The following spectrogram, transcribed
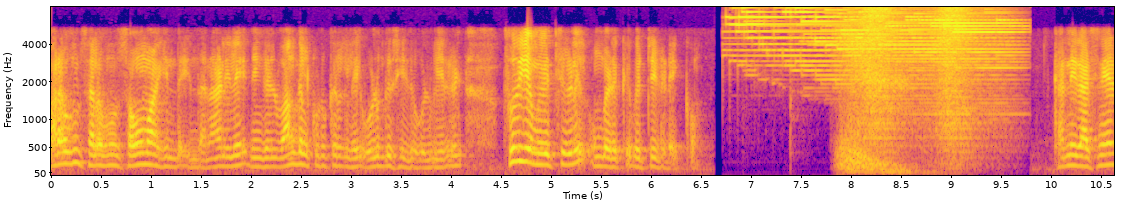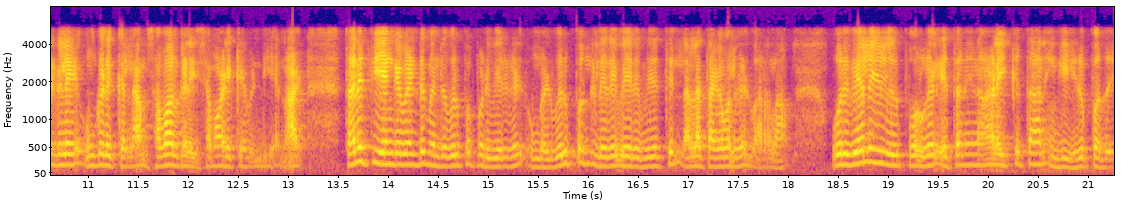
வரவும் செலவும் சமமாகின்ற இந்த நாளிலே நீங்கள் வாங்கல் கொடுக்கல்களை ஒழுங்கு செய்து கொள்வீர்கள். புதிய முயற்சிகளில் உங்களுக்கு வெற்றி கிடைக்கும். கன்னிராசினியர்களே உங்களுக்கெல்லாம் சவால்களை சமாளிக்க வேண்டிய நாள். தனித்து இயங்க வேண்டும் என்று விருப்பப்படுவீர்கள். உங்கள் விருப்பங்கள் நிறைவேறும் விதத்தில் நல்ல தகவல்கள் வரலாம். ஒரு வேலையில் இருப்பவர்கள் எத்தனை நாளைக்குத்தான் இங்கே இருப்பது?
